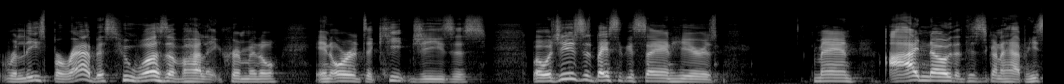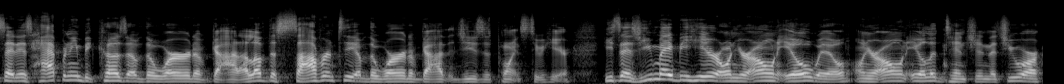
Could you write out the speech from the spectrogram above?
release Barabbas, who was a violent criminal, in order to keep Jesus. But what Jesus is basically saying here is, man, I know that this is going to happen. He said it's happening because of the word of God. I love the sovereignty of the word of God that Jesus points to here. He says, You may be here on your own ill will, on your own ill intention, that you are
